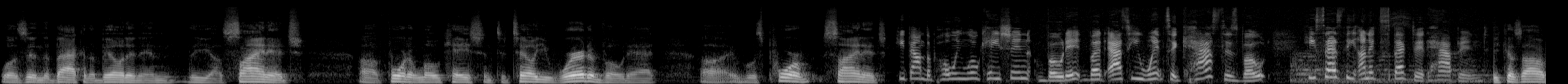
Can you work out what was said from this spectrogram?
was in the back of the building, and the uh, signage uh, for the location to tell you where to vote at. Uh, it was poor signage. He found the polling location, voted, but as he went to cast his vote, he says the unexpected happened. Because I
